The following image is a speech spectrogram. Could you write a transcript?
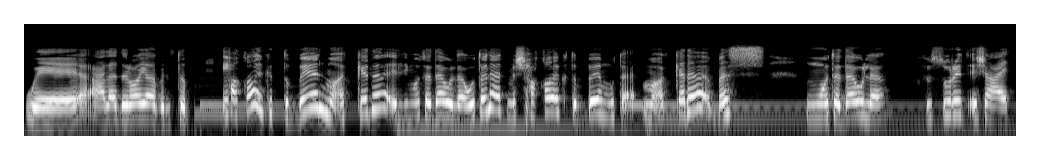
وعلى دراية بالطب إيه الحقائق الطبية المؤكدة اللي متداولة؟ وطلعت مش حقائق طبية مت- مؤكدة بس متداولة في صورة إشاعات.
